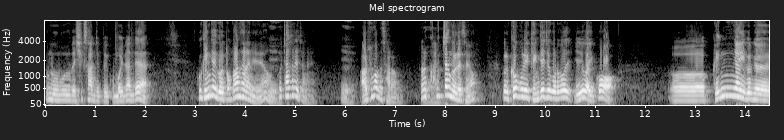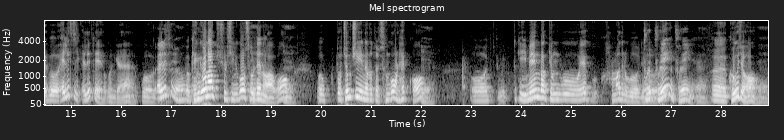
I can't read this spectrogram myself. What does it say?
뭐, 뭐 식사한 적도 있고 뭐 이랬는데 그 굉장히 그 똑똑한 사람이에요. 예. 그 자살했잖아요. 예. 알 수가 없는 사람. 저는 깜짝 놀랐어요. 그리고 그분이 경제적으로도 여유가 있고 어 굉장히 그게 그 엘리트 엘리트예요. 그게 뭐 엘리트죠. 어, 경기고등학교 출신이고 서울대 나오고 예. 어, 또 정치인으로도 성공을 했고 예. 어, 특히 이명박 정부의 그 한마디로 그 저, 브레, 브레인이 브레인. 예. 예, 그거죠. 예.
